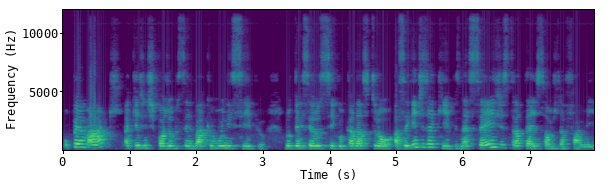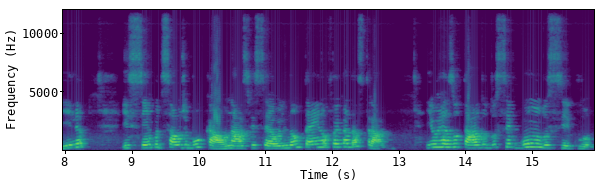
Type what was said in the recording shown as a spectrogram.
O PEMAC, aqui a gente pode observar que o município, no terceiro ciclo, cadastrou as seguintes equipes, né? Seis de estratégia de saúde da família e cinco de saúde bucal. Na ASFICEL ele não tem, não foi cadastrado. E o resultado do segundo ciclo,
